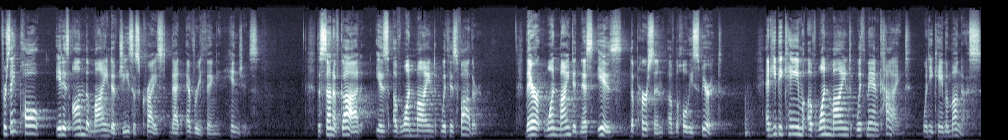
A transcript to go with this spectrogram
For St. Paul, it is on the mind of Jesus Christ that everything hinges. The Son of God is of one mind with his Father. Their one mindedness is the person of the Holy Spirit. And he became of one mind with mankind when he came among us.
